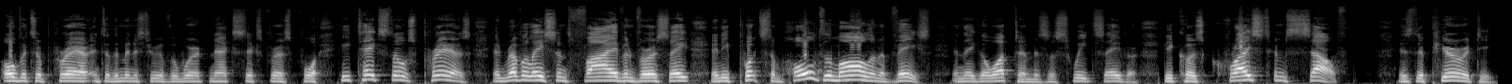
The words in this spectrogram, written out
over to prayer into the ministry of the Word in Acts 6, verse 4, He takes those prayers in Revelation 5 and verse 8 and He puts them, holds them all in a vase, and they go up to Him as a sweet savor because Christ Himself is the purity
